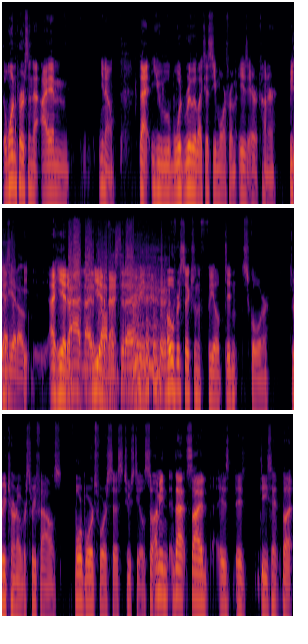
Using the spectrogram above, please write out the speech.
The one person that I am, you know, that you would really like to see more from is Eric Hunter because he had a he, uh, he had a bad night he the had a bad today. I mean, over six from the field, didn't score, three turnovers, three fouls, four boards, four assists, two steals. So I mean that side is is decent, but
